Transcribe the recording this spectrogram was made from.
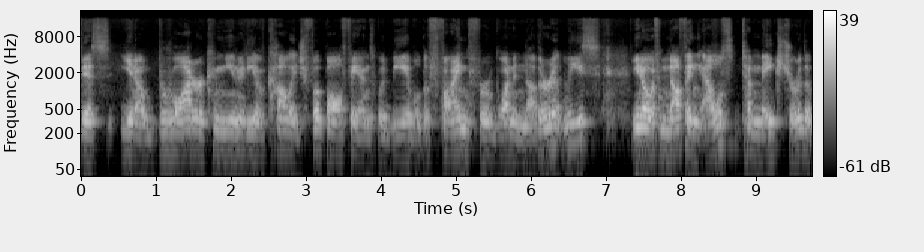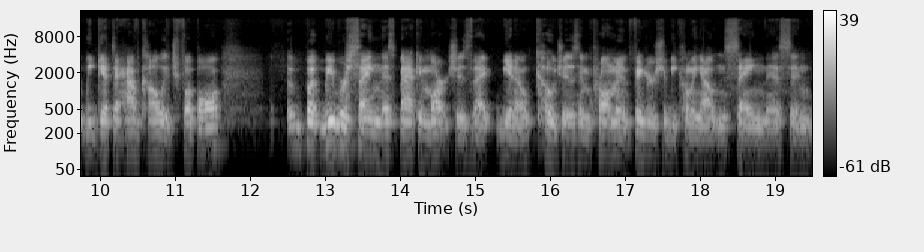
this, you know, broader community of college football fans would be able to find for one another at least, you know, if nothing else, to make sure that we get to have college football. But we were saying this back in March is that you know coaches and prominent figures should be coming out and saying this and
